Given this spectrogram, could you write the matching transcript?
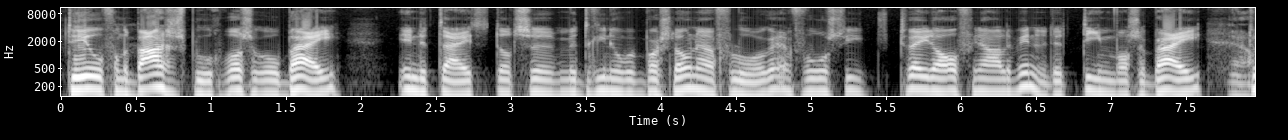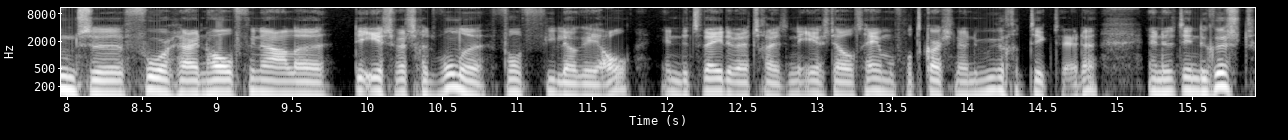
deel van de basisploeg was er al bij in de tijd dat ze met 3-0 bij Barcelona verloren. En volgens die tweede halve finale winnen. Dit team was erbij toen ze vorig jaar in de halve finale de eerste wedstrijd wonnen van Villarreal. In de tweede wedstrijd in de eerste helft helemaal van het kastje naar de muur getikt werden. En het in de rust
